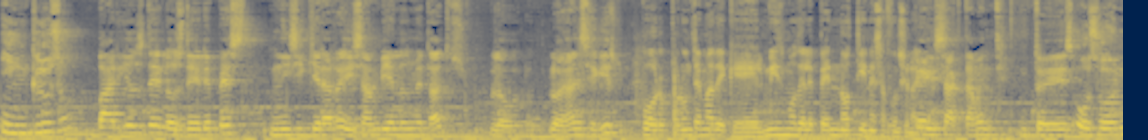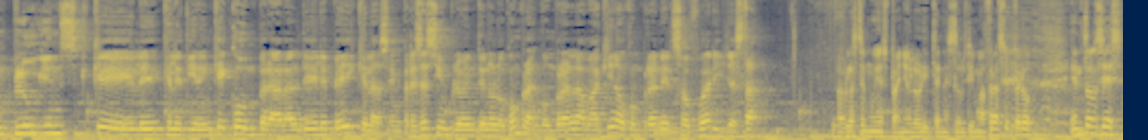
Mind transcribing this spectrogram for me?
Incluso varios de los DLPs ni siquiera revisan bien los metadatos. lo, lo, dejan seguir. Por, por un tema de que el mismo DLP no tiene esa funcionalidad. Exactamente. Entonces, o son plugins que le, que le tienen que comprar al DLP y que las empresas simplemente no lo compran, compran la máquina o compran el software y ya está. Hablaste muy español ahorita en esta última frase, pero entonces,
